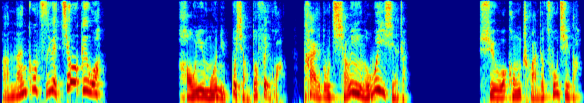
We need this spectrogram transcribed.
把南宫子月交给我！红云魔女不想多废话，态度强硬的威胁着。虚无空喘着粗气道：“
